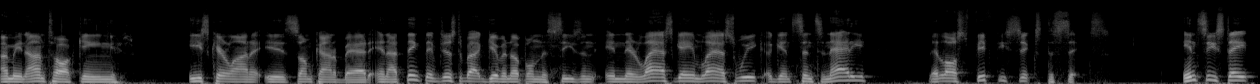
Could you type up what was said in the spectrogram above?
I mean, I'm talking East Carolina is some kind of bad, and I think they've just about given up on the season. In their last game last week against Cincinnati, they lost 56 to six. NC State,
